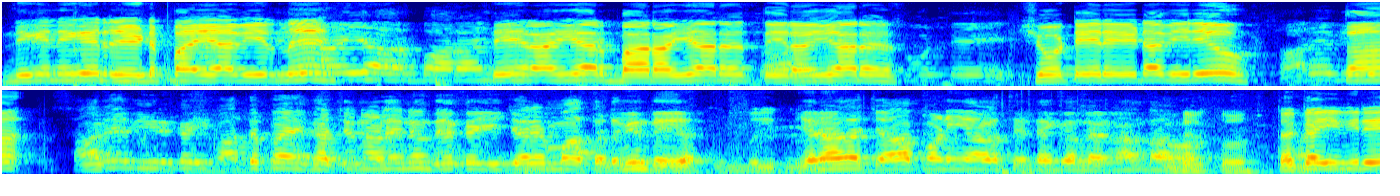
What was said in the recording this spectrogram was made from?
ਨਿਗੇ ਨਿਗੇ ਰੇਟ ਪਾਏ ਆ ਵੀਰ ਨੇ। 13000 12000 13000 12000 13000 ਛੋਟੇ। ਛੋਟੇ ਰੇਟ ਆ ਵੀਰ ਤਾਂ ਸਾਰੇ ਵੀਰ ਕਈ ਵੱਧ ਪੈਸੇ ਖਰਚਣ ਵਾਲੇ ਨੇ ਹੁੰਦੇ ਕਈ ਜਿਹੜੇ ਮਾਤੜ ਵੀ ਹੁੰਦੇ ਆ। ਜਿਹਨਾਂ ਦਾ ਚਾਹ ਪਾਣੀ ਵਾਲੇ ਤੇ ਡੰਗਰ ਲੈਣਾ ਹੁੰਦਾ ਵਾ। ਬਿਲਕੁਲ। ਤਾਂ ਕਈ ਵੀਰੇ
